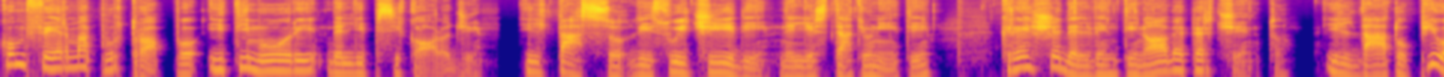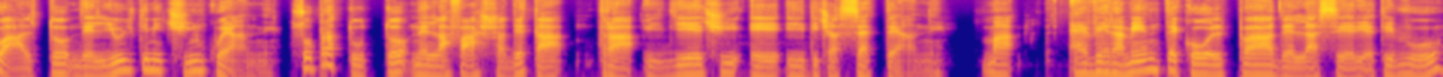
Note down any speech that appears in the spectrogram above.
conferma purtroppo i timori degli psicologi. Il tasso di suicidi negli Stati Uniti cresce del 29%, il dato più alto degli ultimi 5 anni, soprattutto nella fascia d'età tra i 10 e i 17 anni. Ma è veramente colpa della serie TV?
